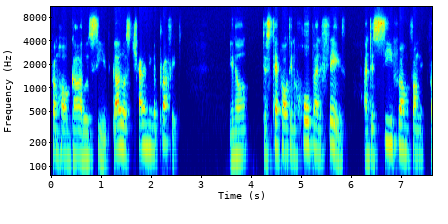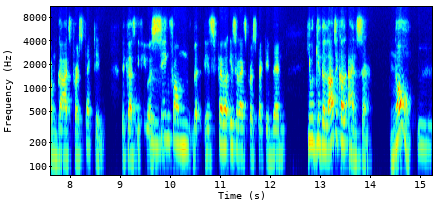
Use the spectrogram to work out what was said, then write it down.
from how God would see it. God was challenging the prophet, you know, to step out in hope and faith and to see from, from, from God's perspective. Because if he was Mm. seeing from his fellow Israelites' perspective, then he would give the logical answer. No, Mhm.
